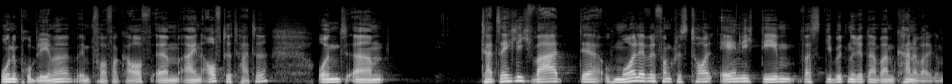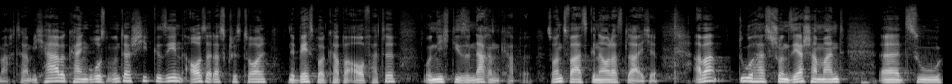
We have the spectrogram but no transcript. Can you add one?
ohne Probleme im Vorverkauf, ähm, einen Auftritt hatte. Und ähm, tatsächlich war der Humorlevel von Chris Tall ähnlich dem, was die Büttenredner beim Karneval gemacht haben. Ich habe keinen großen Unterschied gesehen, außer dass Chris Tall eine Baseballkappe auf hatte und nicht diese Narrenkappe. Sonst war es genau das Gleiche. Aber du hast schon sehr charmant äh, zu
